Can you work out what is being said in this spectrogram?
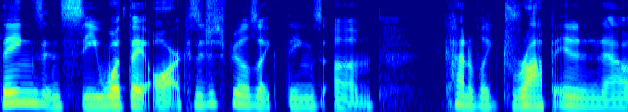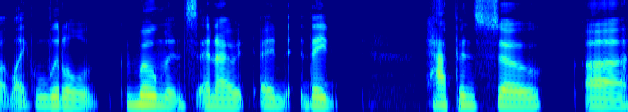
things and see what they are cuz it just feels like things um kind of like drop in and out like little moments and I would, and they happen so uh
